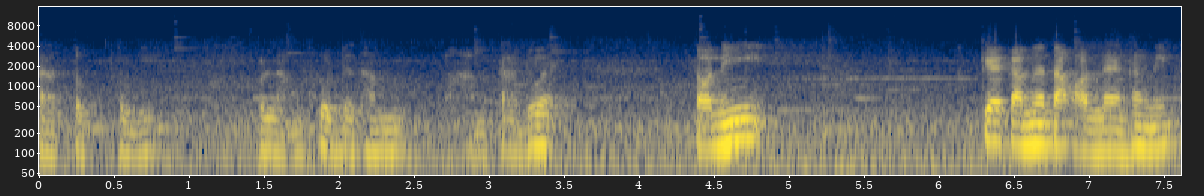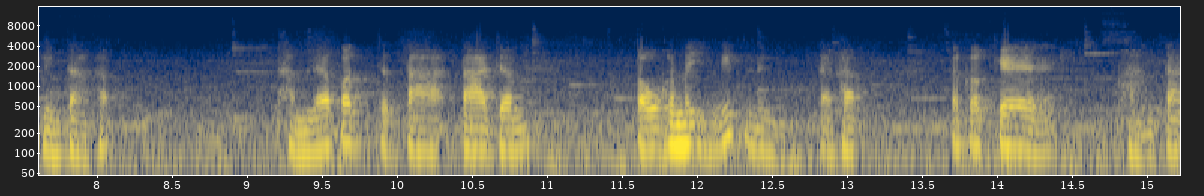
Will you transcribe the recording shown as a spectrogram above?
ตาตกตัวนี้คนหลังควรจะทำหางตาด้วย ตอนนี้แก้กล้ามเนื้อตาอ่อนแรงข้างนี้ลืมตาครับ ทำแล้วก็จะตาตาจะโตขึ้นมาอีกนิดหนึ่งนะครับ แล้วก็แก้หางตา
